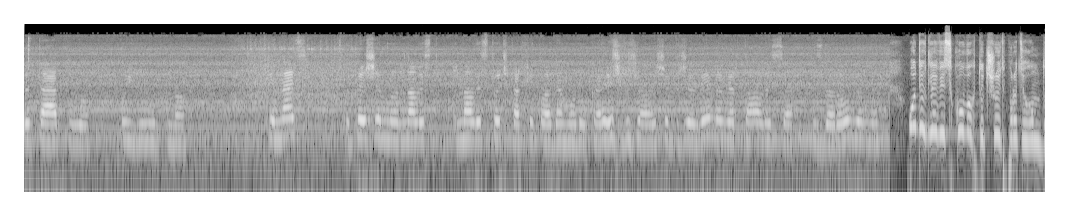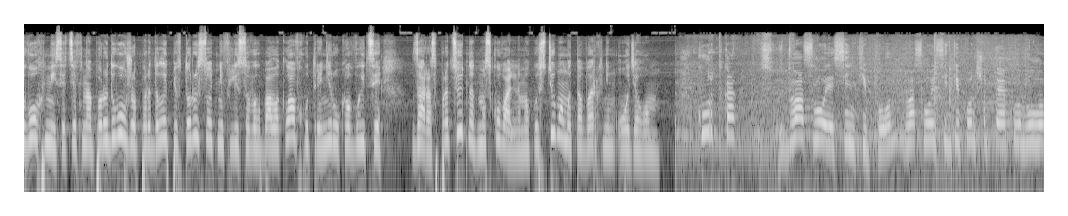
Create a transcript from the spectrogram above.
е, тепло, уютно. Кінець пишемо на, лист, на листочках і кладемо рукавички, щоб живими верталися, здоровими. Одяг для військових тут шиють протягом двох місяців. На передову вже передали півтори сотні флісових балаклав, хутряні рукавиці. Зараз працюють над маскувальними костюмами та верхнім одягом. Куртка, два слої синтепон, два слої синтепон, щоб тепло було.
